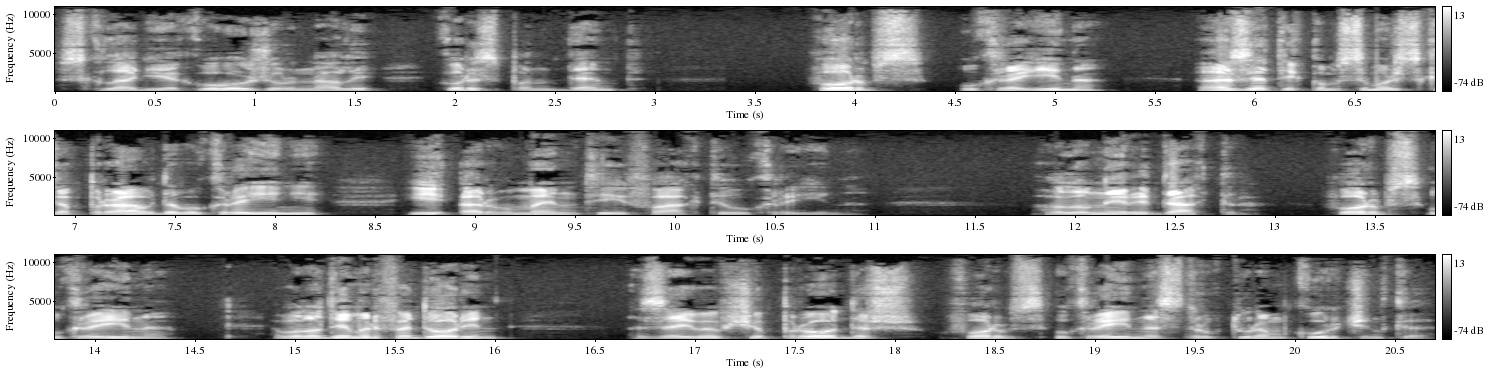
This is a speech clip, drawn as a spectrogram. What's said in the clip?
в складі якого журнали Кореспондент, Forbes Україна, газети Комсомольська Правда в Україні і Аргументи і Факти Україна. Головний редактор Forbes Україна Володимир Федорін заявив, що продаж Forbes Україна структурам Курченка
